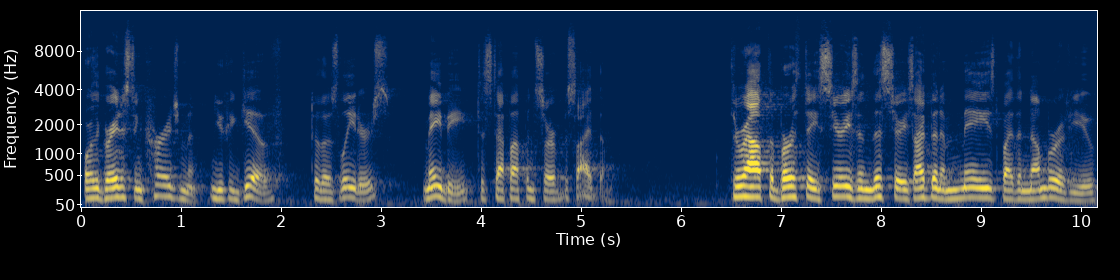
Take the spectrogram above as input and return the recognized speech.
Or the greatest encouragement you could give to those leaders maybe, to step up and serve beside them. Throughout the birthday series and this series, I've been amazed by the number of you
